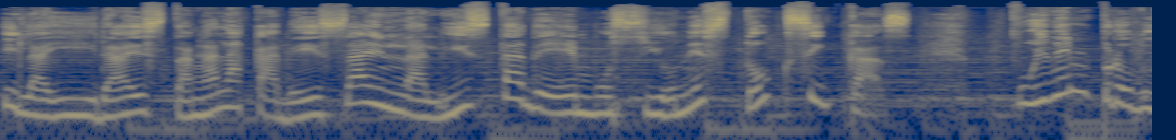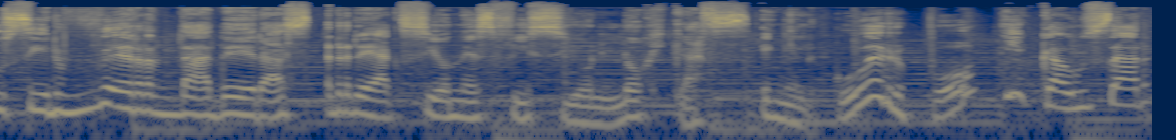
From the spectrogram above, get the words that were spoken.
y la ira están a la cabeza en la lista de emociones tóxicas. Pueden producir verdaderas reacciones fisiológicas en el cuerpo y causar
